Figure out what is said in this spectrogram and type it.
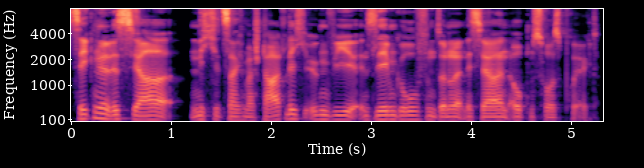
Signal ist ja nicht jetzt, sag ich mal, staatlich irgendwie ins Leben gerufen, sondern ist ja ein Open Source Projekt.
